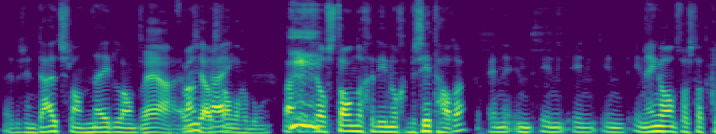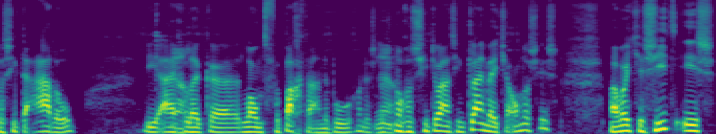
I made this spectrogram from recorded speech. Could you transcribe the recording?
Dus in Duitsland, Nederland, nou ja, Frankrijk zelfstandige boeren. waren zelfstandigen die nog bezit hadden. En in, in, in, in, in Engeland was dat klassiek de adel, die eigenlijk ja. uh, land verpachtte aan de boeren. Dus dat is nog een situatie een klein beetje anders is. Maar wat je ziet is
